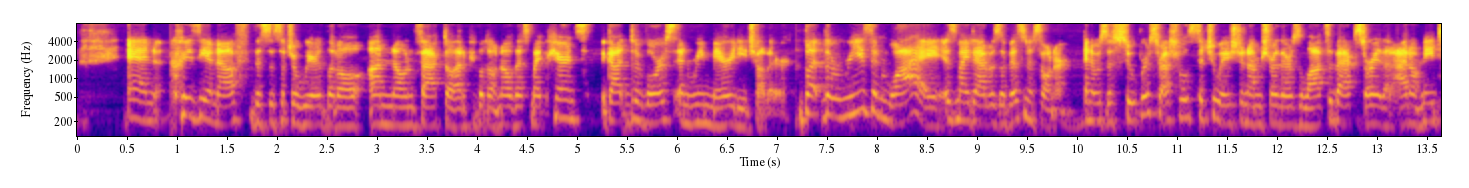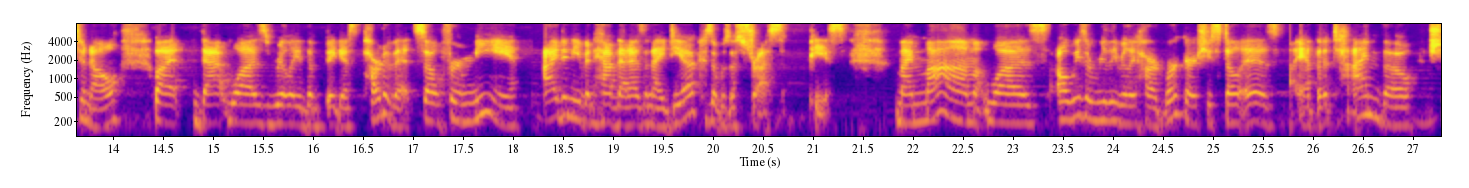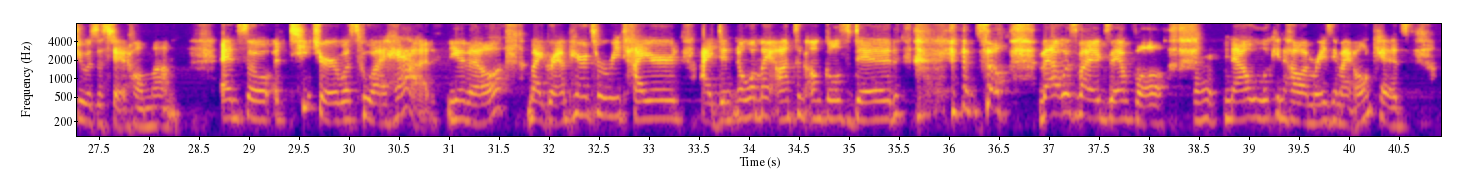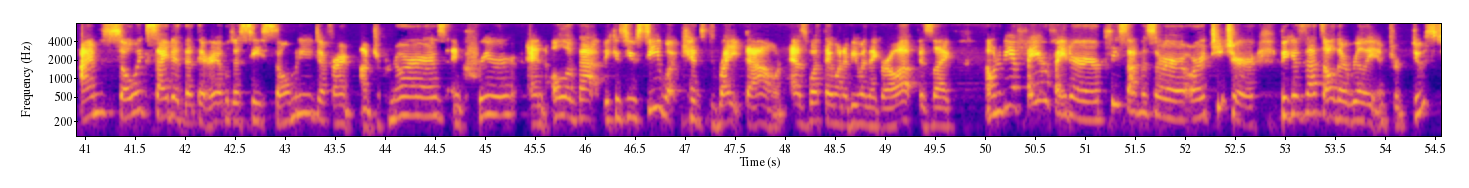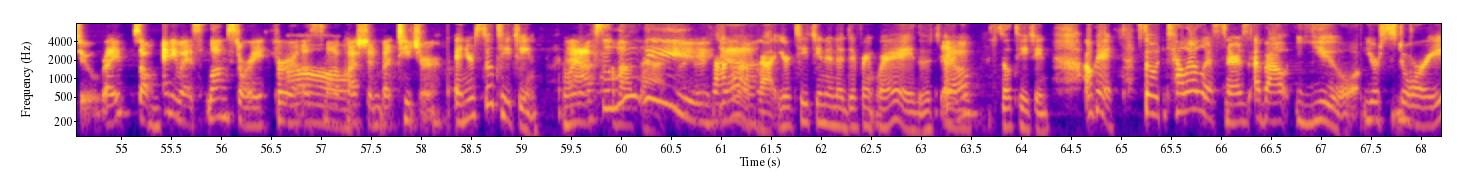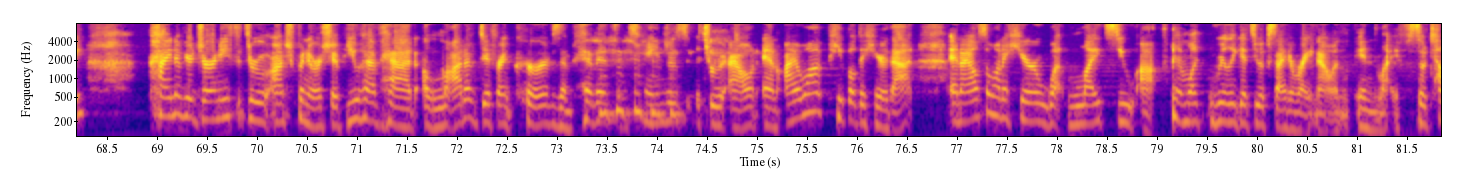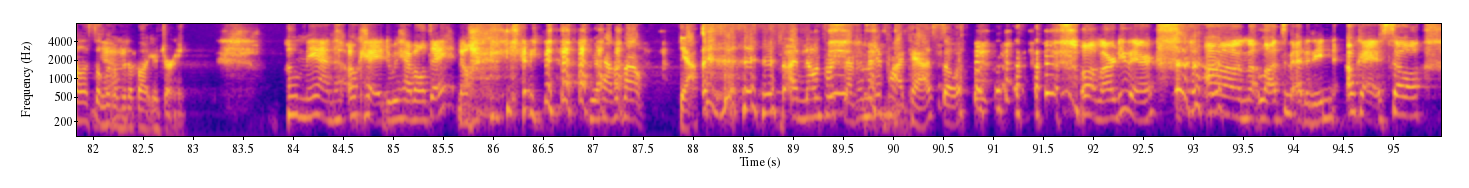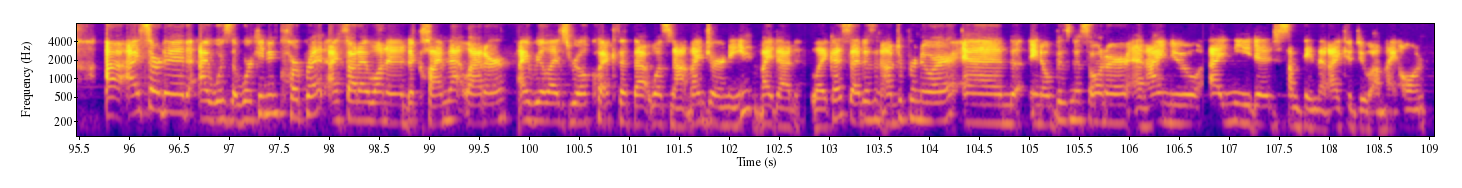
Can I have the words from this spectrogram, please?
And crazy enough this is such a weird little unknown fact a lot of people don't know this my parents got divorced and remarried each other. But the reason why is my dad was a business owner and it was a super stressful situation. I'm sure there's lots of backstory that i don't need to know but that was really the biggest part of it. So for me I didn't even have that as an idea because it was a stress piece. My mom was always a really, really hard worker. She still is. At the time, though, she was a stay at home mom. And so a teacher was who I had, you know? My grandparents were retired. I didn't know what my aunts and uncles did. so that was my example. Now, looking how I'm raising my own kids, I'm so excited that they're able to see so many different entrepreneurs and career and all of that because you see what kids write down as what they want to be when they grow up is like, I want to be a firefighter, police officer, or a teacher because that's all they're really introduced to, right? So, anyways, long story for oh. a small oh. question, but teacher. And you're still teaching. Absolutely. yeah. That. You're teaching in a different way. Yep. Still teaching. Okay. So, tell our listeners about you, your story kind of your journey through entrepreneurship, you have had a lot of different curves and pivots and changes throughout. And I want people to hear that. And I also want to hear what lights you up and what really gets you excited right now in, in life. So tell us a yeah. little bit about your journey. Oh man. Okay. Do we have all day? No, you have about Yeah. I'm known for seven minute podcasts. So, well, I'm already there. Um, lots of editing. Okay. So, uh, I started, I was working in corporate. I thought I wanted to climb that ladder. I realized real quick that that was not my journey. My dad, like I said, is an entrepreneur and, you know, business owner. And I knew I needed something that I could do on my own.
